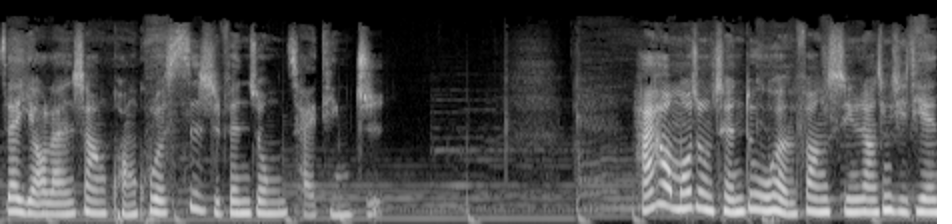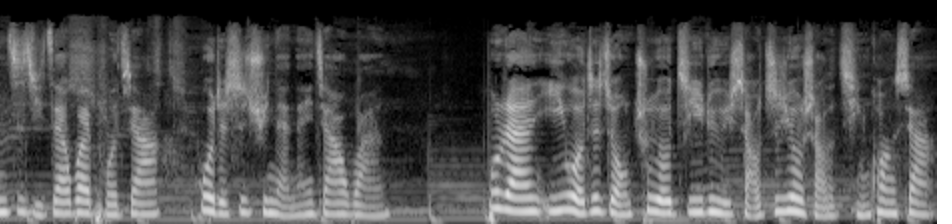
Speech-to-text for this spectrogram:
在摇篮上狂哭了四十分钟才停止。还好，某种程度我很放心，让星期天自己在外婆家或者是去奶奶家玩。不然以我这种出游几率少之又少的情况下，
